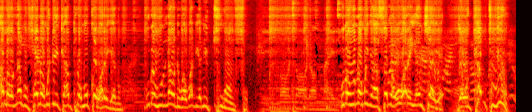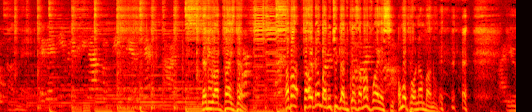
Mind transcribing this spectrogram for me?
Ama wo nankofoɔ no a mode ka prɛ mo kɔ wareyɛ no. Wobɛhunu na wode wawadeɛ ne tu wɔn fo wobɛhunu na ɔmo nya asɛm na wowareyɛ nkyɛeɛ they will come to you. Then you advise them. Papa, for our number to you because I'm not for you. I'm not for number no. You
